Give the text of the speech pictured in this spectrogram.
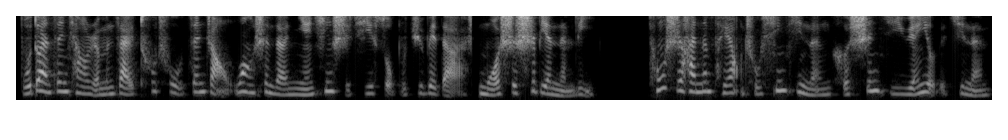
不断增强人们在突触增长旺盛的年轻时期所不具备的模式识别能力，同时还能培养出新技能和升级原有的技能，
